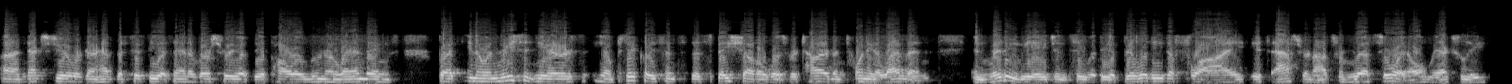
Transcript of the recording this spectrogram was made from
Uh, next year, we're going to have the 50th anniversary of the Apollo lunar landings. But, you know, in recent years, you know, particularly since the space shuttle was retired in 2011, enriching the agency with the ability to fly its astronauts from U.S. soil. We actually,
